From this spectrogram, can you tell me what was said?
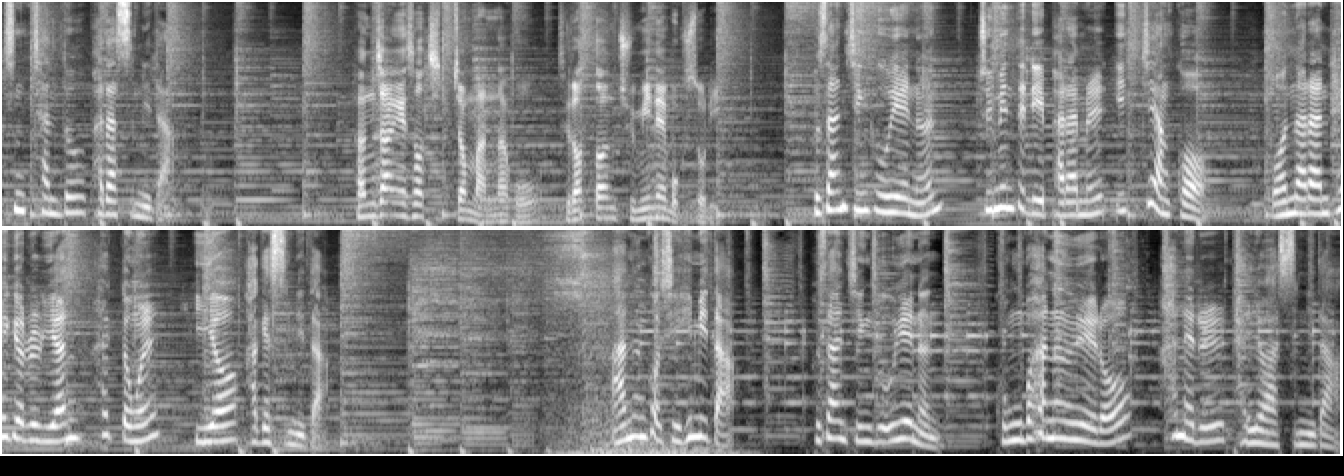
칭찬도 받았습니다. 현장에서 직접 만나고 들었던 주민의 목소리, 부산 진구의회는 주민들이 바람을 잊지 않고 원활한 해결을 위한 활동을 이어가겠습니다. 아는 것이 힘이다. 부산 진구의회는 공부하는 의회로 한 해를 달려왔습니다.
